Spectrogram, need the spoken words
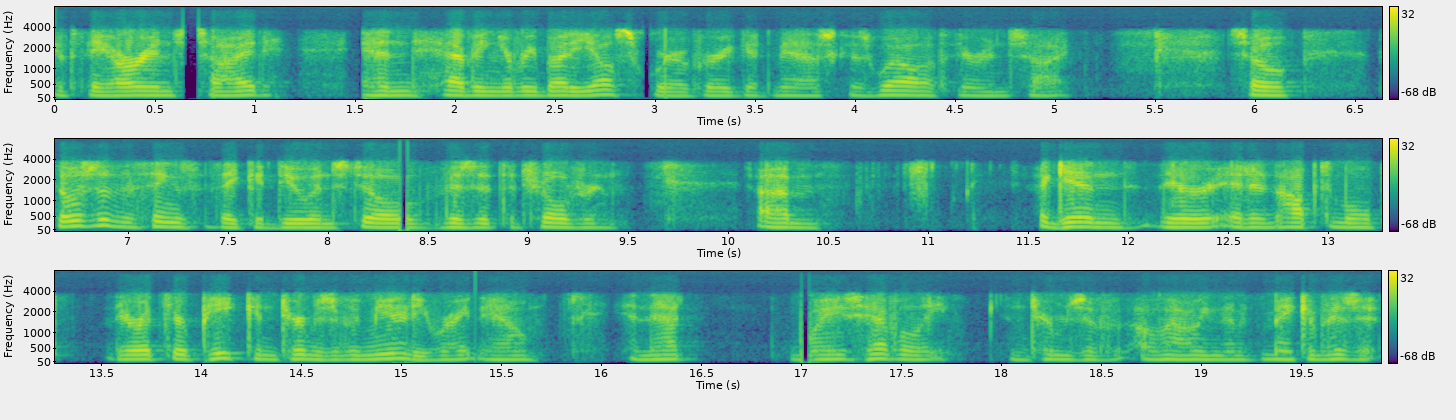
if they are inside, and having everybody else wear a very good mask as well if they're inside. So those are the things that they could do and still visit the children. Um, again, they're at an optimal, they're at their peak in terms of immunity right now, and that weighs heavily in terms of allowing them to make a visit.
